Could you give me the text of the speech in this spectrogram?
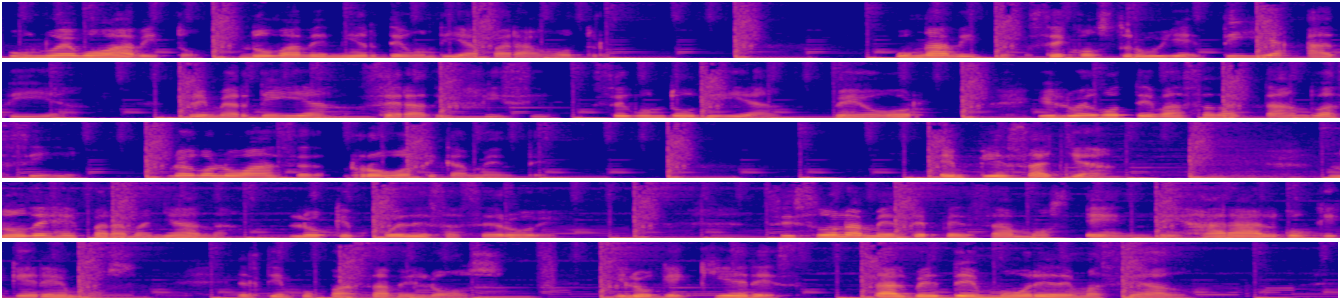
Un nuevo hábito no va a venir de un día para otro. Un hábito se construye día a día. Primer día será difícil, segundo día peor y luego te vas adaptando así. Luego lo haces robóticamente. Empieza ya. No dejes para mañana lo que puedes hacer hoy. Si solamente pensamos en dejar algo que queremos, el tiempo pasa veloz y lo que quieres tal vez demore demasiado.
